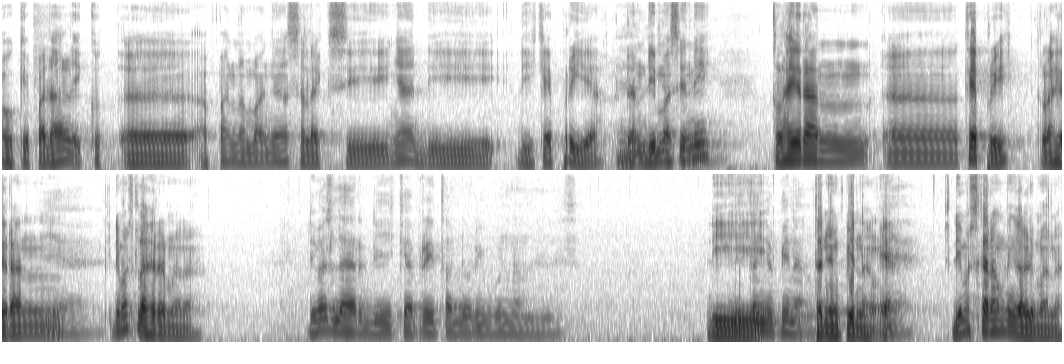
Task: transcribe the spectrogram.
Oke, padahal ikut eh, apa namanya seleksinya di di Kepri ya. Iya, Dan di Dimas ini kelahiran eh, Kepri, kelahiran Iya. Dimas kelahiran mana? Dimas lahir di Kepri tahun 2006. Dimas. Di, Di Tanjung Pinang. Tanjung Pinang ya. Iya. Dimas sekarang tinggal di mana?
